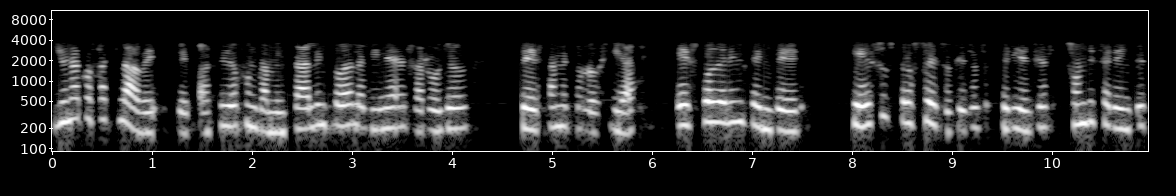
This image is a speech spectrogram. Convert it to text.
y una cosa clave que ha sido fundamental en toda la línea de desarrollo de esta metodología es poder entender que esos procesos y esas experiencias son diferentes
